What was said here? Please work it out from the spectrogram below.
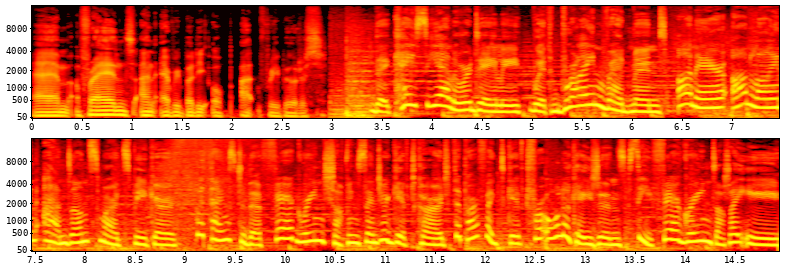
um, friends, and everybody up at Freebooters. The KCLR Daily with Brian Redmond on air, online, and on smart speaker. With thanks to the Fairgreen Shopping Centre gift card, the perfect gift for all occasions. See fairgreen.ie.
